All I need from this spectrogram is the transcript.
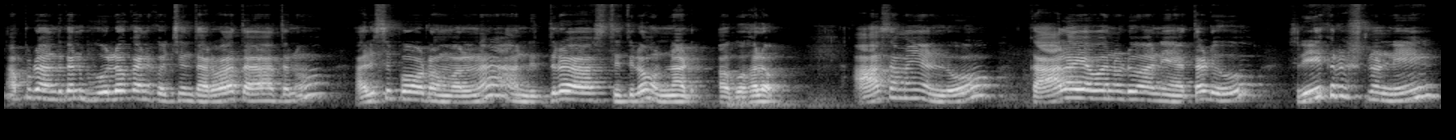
అప్పుడు అందుకని భూలోకానికి వచ్చిన తర్వాత అతను అలసిపోవడం వలన ఆ నిద్ర స్థితిలో ఉన్నాడు ఆ గుహలో. ఆ సమయంలో కాలయవనుడు అనే అతడు శ్రీకృష్ణుణ్ణి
